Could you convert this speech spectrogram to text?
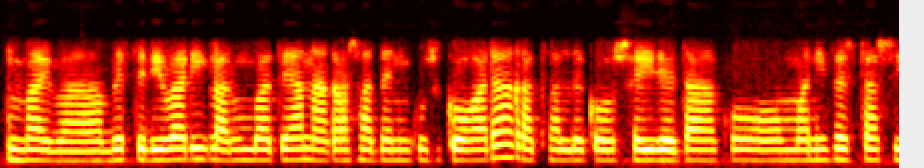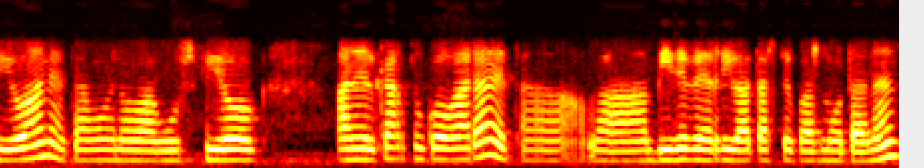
Bai, ba, besteri barik larun batean arrasaten ikusiko gara, ratzaldeko zeiretako manifestazioan, eta bueno, ba, guztiok anelkartuko gara, eta ba, bide berri bat azteko asmotan, ez?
